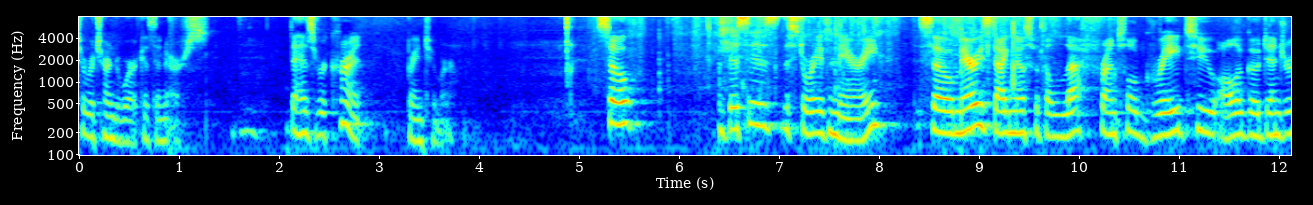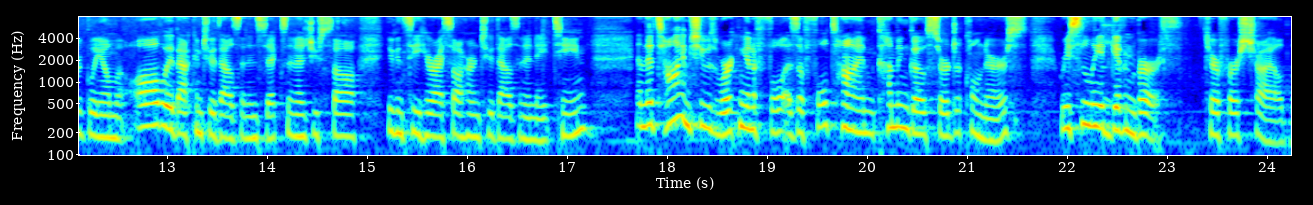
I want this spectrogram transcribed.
to return to work as a nurse that has recurrent brain tumor? So, this is the story of Mary. So, Mary's diagnosed with a left frontal grade 2 oligodendroglioma all the way back in 2006. And as you saw, you can see here, I saw her in 2018. And the time she was working in a full, as a full time come and go surgical nurse, recently had given birth to her first child.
